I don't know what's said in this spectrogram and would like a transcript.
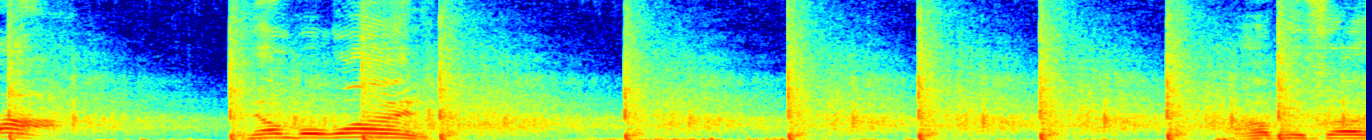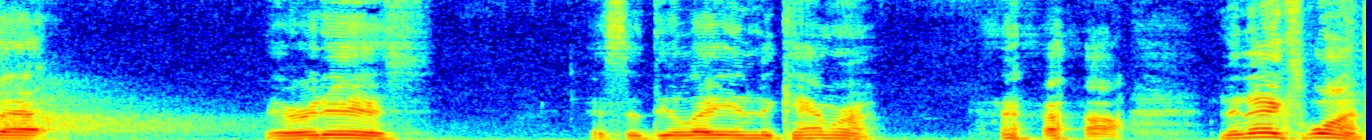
Ah, number one. I hope you saw that. There it is. It's a delay in the camera. the next one.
